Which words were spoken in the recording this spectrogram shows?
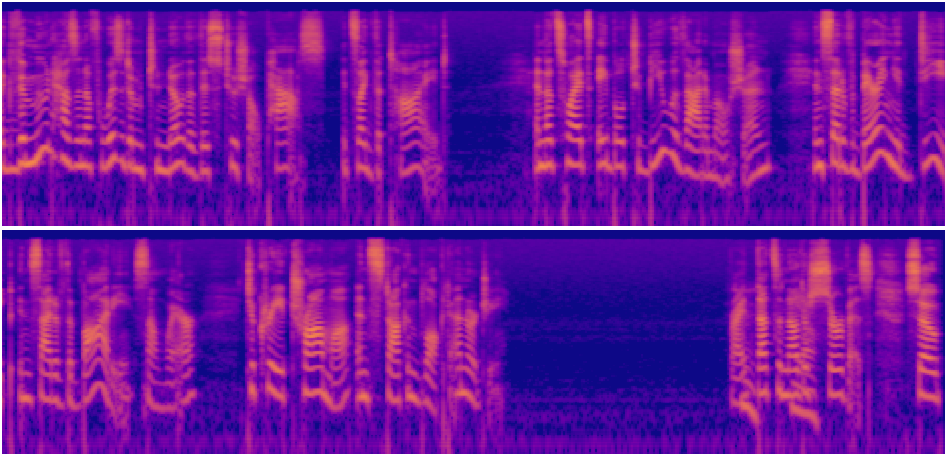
Like the moon has enough wisdom to know that this too shall pass. It's like the tide. And that's why it's able to be with that emotion instead of burying it deep inside of the body somewhere to create trauma and stuck and blocked energy. Right? Hmm, That's another yeah. service. So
